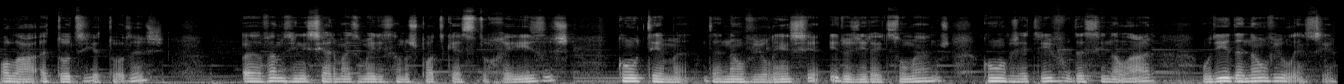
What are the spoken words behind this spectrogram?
Olá a todos e a todas. Uh, vamos iniciar mais uma edição dos podcasts do Raízes com o tema da não violência e dos direitos humanos, com o objetivo de assinalar o Dia da Não Violência,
